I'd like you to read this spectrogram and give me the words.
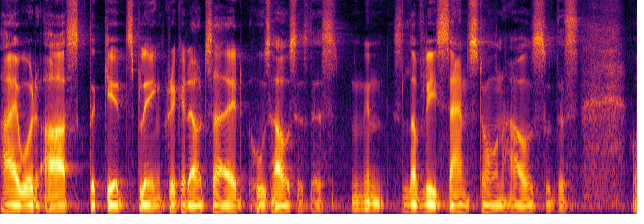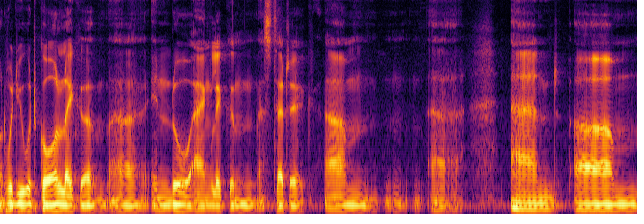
I would ask the kids playing cricket outside, whose house is this? in this lovely sandstone house with this what would you would call like a uh, Indo-Anglican aesthetic, um, uh, and um,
